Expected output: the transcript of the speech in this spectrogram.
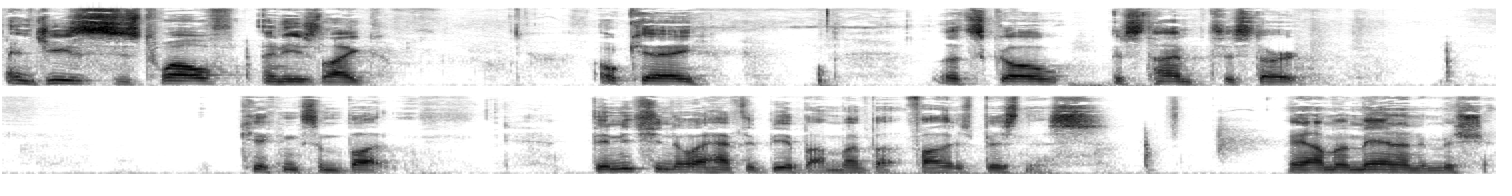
And Jesus is 12 and he's like, okay, let's go. It's time to start kicking some butt. Didn't you know I have to be about my father's business? Yeah, I'm a man on a mission.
